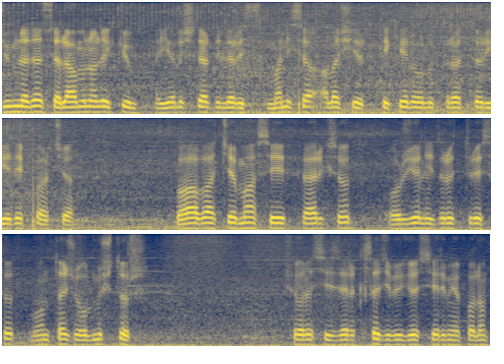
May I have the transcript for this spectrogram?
Cümleden selamun aleyküm. Hayırlı işler dileriz. Manisa Alaşır, Tekeloğlu traktör yedek parça. Bağbahçe Mahsey Ferguson orijinal hidrotreson montaj olmuştur. Şöyle sizlere kısaca bir gösterim yapalım.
